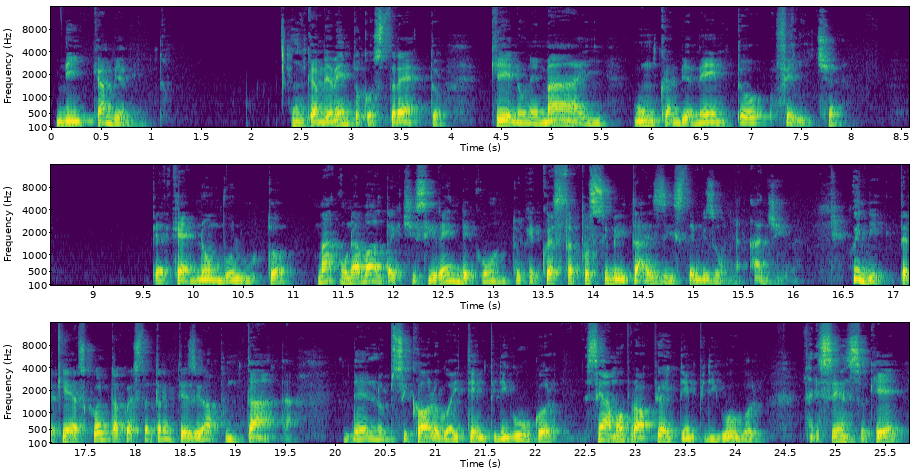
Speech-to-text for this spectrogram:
di cambiamento. Un cambiamento costretto che non è mai un cambiamento felice, perché non voluto, ma una volta che ci si rende conto che questa possibilità esiste, bisogna agire. Quindi, per chi ascolta questa trentesima puntata dello psicologo ai tempi di Google, siamo proprio ai tempi di Google, nel senso che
